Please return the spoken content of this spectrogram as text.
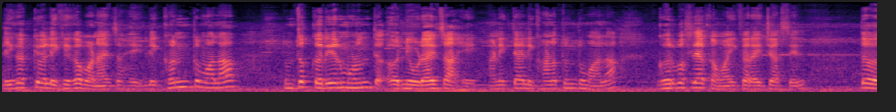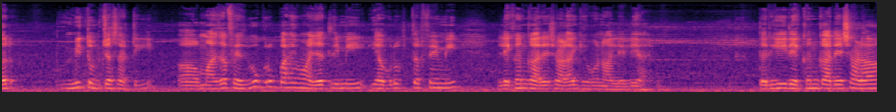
लेखक किंवा लेखिका बनायचं आहे. लेखन तुम्हाला तुमचं करिअर म्हणून निवडायचं आहे आणि त्या लिखाणातून तुम्हाला घरबसल्या कमाई करायची असेल तर मी तुमच्यासाठी माझा फेसबुक ग्रुप आहे. माझ्यातली मी या ग्रुपतर्फे मी लेखन कार्यशाळा घेऊन आलेली आहे. तर ही लेखन कार्यशाळा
